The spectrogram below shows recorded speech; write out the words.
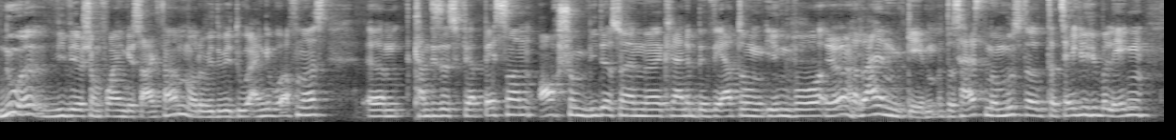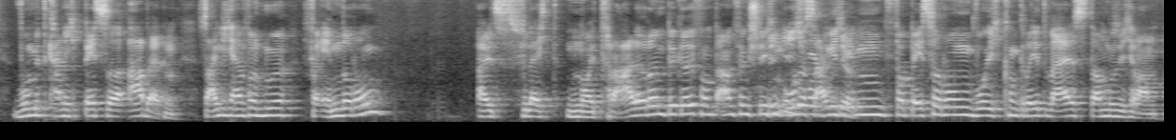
Nur, wie wir schon vorhin gesagt haben, oder wie du, wie du eingeworfen hast, ähm, kann dieses Verbessern auch schon wieder so eine kleine Bewertung irgendwo ja. reingeben. Das heißt, man muss da tatsächlich überlegen, womit kann ich besser arbeiten. Sage ich einfach nur Veränderung als vielleicht neutraleren Begriff unter Anführungsstrichen ich oder sage ich ja. eben Verbesserung, wo ich konkret weiß, da muss ich ran.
